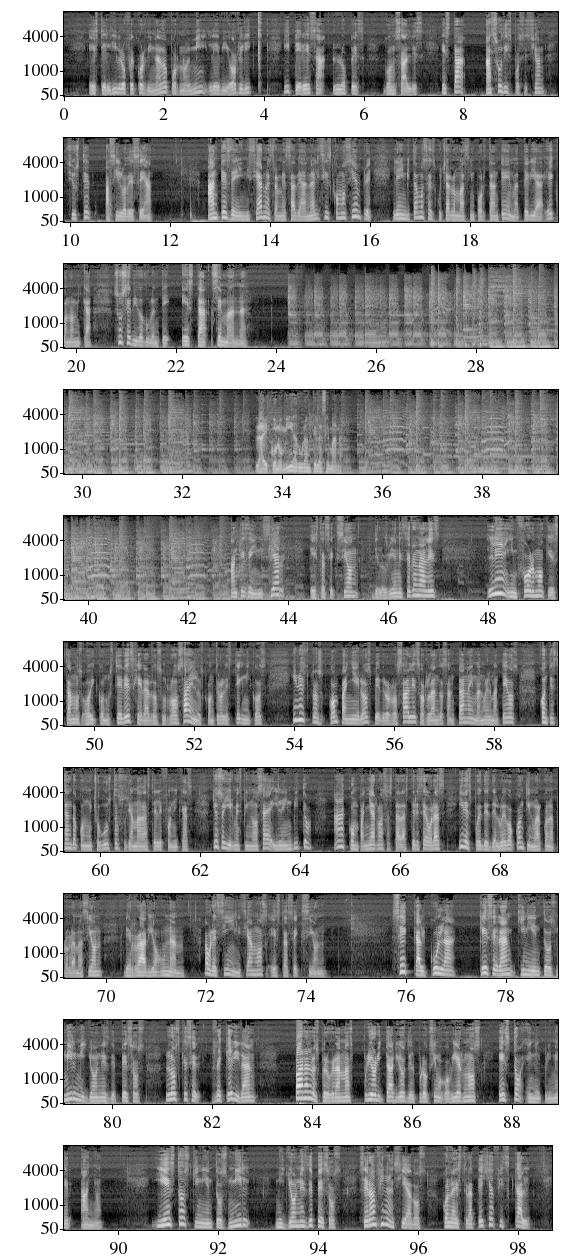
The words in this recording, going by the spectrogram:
Este libro fue coordinado por Noemí Levi Orlik y Teresa López González. Está a su disposición si usted así lo desea. Antes de iniciar nuestra mesa de análisis, como siempre, le invitamos a escuchar lo más importante en materia económica sucedido durante esta semana. La economía durante la semana. Antes de iniciar esta sección de los bienes terrenales, le informo que estamos hoy con ustedes Gerardo Zurrosa en los controles técnicos y nuestros compañeros Pedro Rosales, Orlando Santana y Manuel Mateos contestando con mucho gusto sus llamadas telefónicas. Yo soy Irma Espinosa y le invito a acompañarnos hasta las 13 horas y después desde luego continuar con la programación de Radio UNAM Ahora sí, iniciamos esta sección. Se calcula que serán 500 mil millones de pesos los que se requerirán para los programas prioritarios del próximo gobierno, esto en el primer año. Y estos 500 mil millones de pesos serán financiados con la estrategia fiscal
